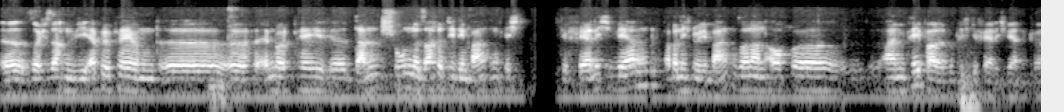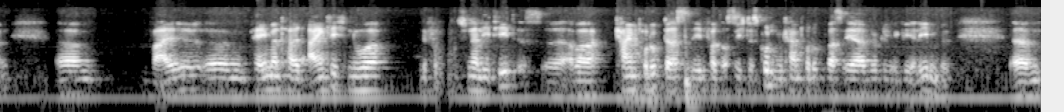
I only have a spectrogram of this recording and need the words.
äh, solche Sachen wie Apple Pay und äh, äh Android Pay äh, dann schon eine Sache, die den Banken echt gefährlich werden, aber nicht nur den Banken, sondern auch einem PayPal wirklich gefährlich werden können, ähm, weil ähm, Payment halt eigentlich nur eine Funktionalität ist, aber kein Produkt, das jedenfalls aus Sicht des Kunden, kein Produkt, was er wirklich irgendwie erleben will. Ähm,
